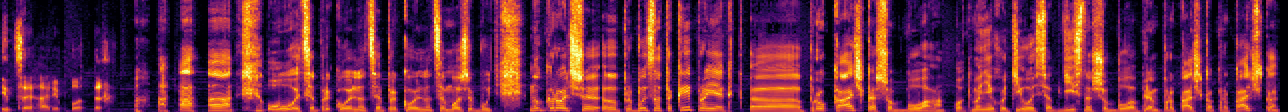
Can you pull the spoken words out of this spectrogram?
І це Гаррі Поттер. О, це прикольно, це прикольно, це може бути. Ну, коротше, е, приблизно такий проєкт. Е, прокачка, щоб була. От мені хотілося б дійсно, щоб була прям прокачка-прокачка.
